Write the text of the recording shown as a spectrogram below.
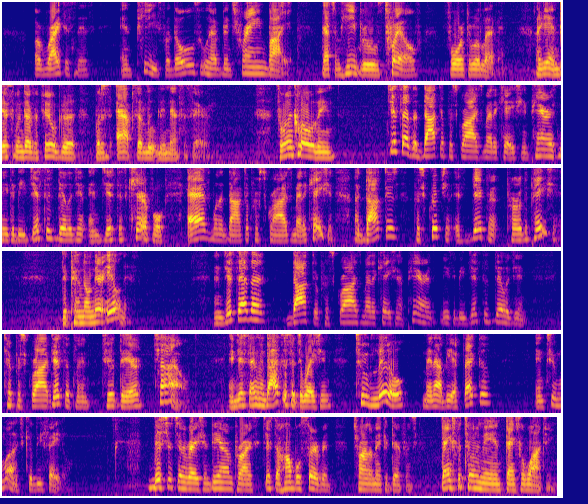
of righteousness and peace for those who have been trained by it. That's from Hebrews 12 4 through 11. Again, discipline doesn't feel good, but it's absolutely necessary. So, in closing, just as a doctor prescribes medication, parents need to be just as diligent and just as careful as when a doctor prescribes medication. A doctor's prescription is different per the patient, depending on their illness. And just as a doctor prescribes medication, a parent needs to be just as diligent to prescribe discipline to their child. And just in the doctor situation, too little may not be effective, and too much could be fatal. This Youth Generation, Deon Price, just a humble servant trying to make a difference. Thanks for tuning in. Thanks for watching.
